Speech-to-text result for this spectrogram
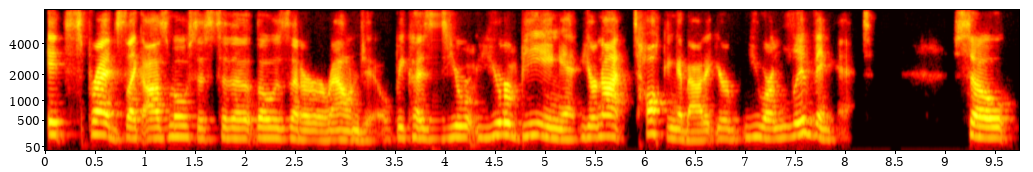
it spreads like osmosis to the, those that are around you because you're you're being it. You're not talking about it. You're you are living it. So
